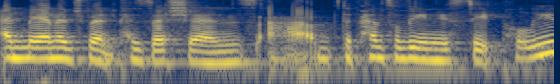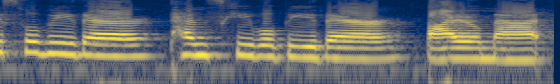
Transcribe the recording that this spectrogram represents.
and management positions. Um, the Pennsylvania State Police will be there, Penske will be there, Biomat.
